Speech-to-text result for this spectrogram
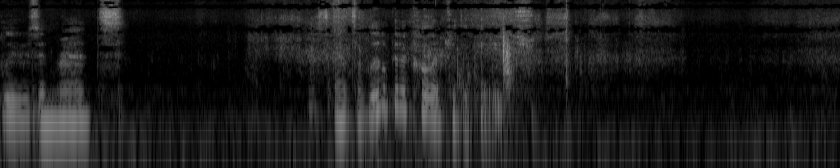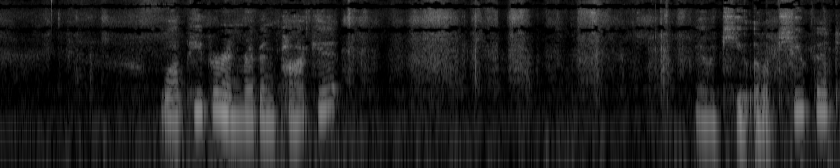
blues and reds adds a little bit of color to the page. Wallpaper and ribbon pocket. We have a cute little cupid.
